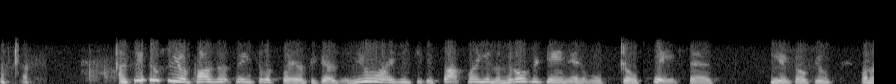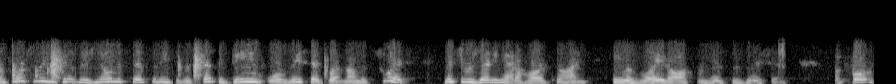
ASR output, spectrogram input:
I think this will be a positive thing for the player because in New Horizons you can stop playing in the middle of your game and it will still save, says Kyogoku. But unfortunately, because there's no necessity to reset the game or reset button on the Switch, Mr. Resetti had a hard time. He was laid off from his position. But folks,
